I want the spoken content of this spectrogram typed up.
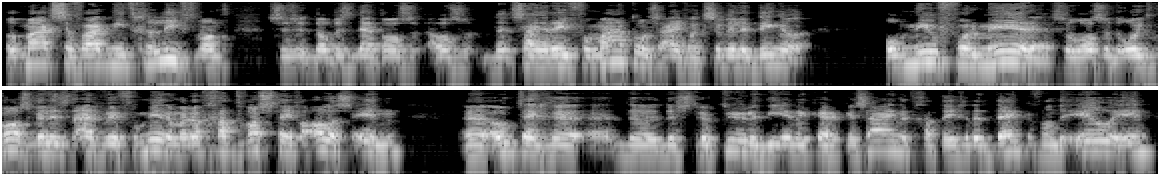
Dat maakt ze vaak niet geliefd, want ze, dat is net als, als. Dat zijn reformators eigenlijk. Ze willen dingen opnieuw formeren. Zoals het ooit was, willen ze het eigenlijk weer formeren. Maar dat gaat dwars tegen alles in. Uh, ook tegen eh, de, de structuren die in de kerken zijn. Het gaat tegen het denken van de eeuwen in.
